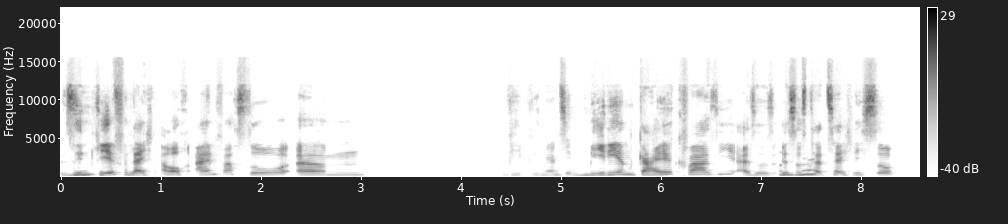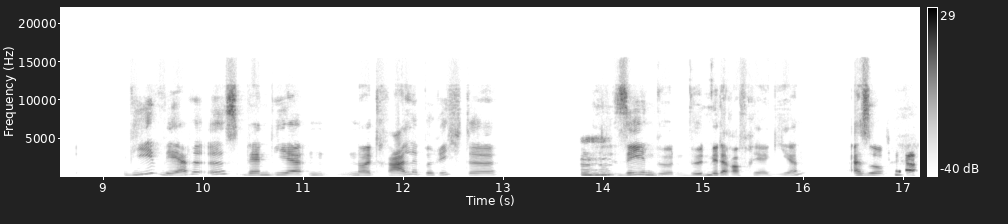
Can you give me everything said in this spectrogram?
sind wir vielleicht auch einfach so, ähm, wie, wie nennt sie, mediengeil quasi? Also mhm. ist es tatsächlich so, wie wäre es, wenn wir neutrale Berichte mhm. sehen würden? Würden wir darauf reagieren? Also, ja.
